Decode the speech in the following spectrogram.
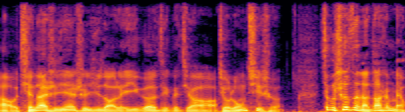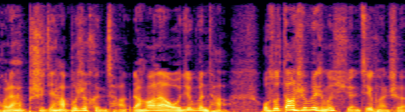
啊，我前段时间是遇到了一个这个叫九龙汽车，这个车子呢，当时买回来还时间还不是很长。然后呢，我就问他，我说当时为什么选这款车？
